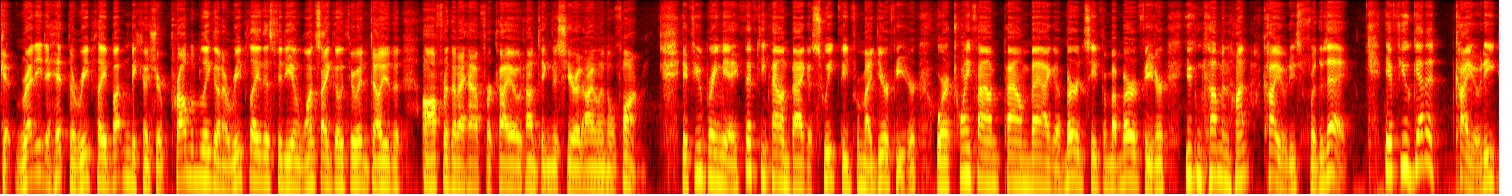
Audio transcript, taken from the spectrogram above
Get ready to hit the replay button because you're probably going to replay this video once I go through it and tell you the offer that I have for coyote hunting this year at Highland Hill Farm. If you bring me a 50 pound bag of sweet feed from my deer feeder or a 25 pound bag of bird seed from my bird feeder, you can come and hunt coyotes for the day. If you get a coyote,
